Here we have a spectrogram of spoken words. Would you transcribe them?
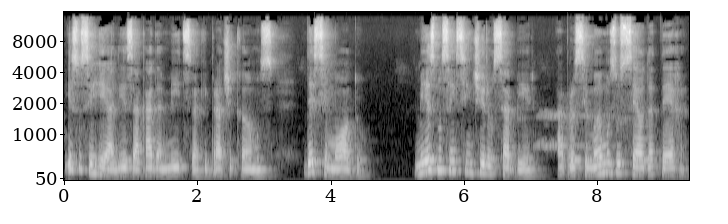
Isso se realiza a cada mitzvah que praticamos. Desse modo, mesmo sem sentir ou saber, aproximamos o céu da terra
